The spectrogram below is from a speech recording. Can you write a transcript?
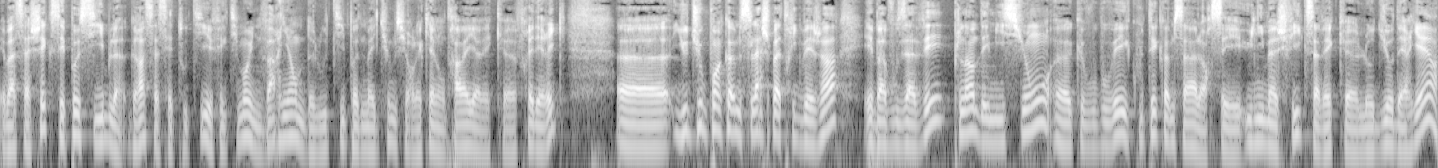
eh ben sachez que c'est possible grâce à cet outil, effectivement une variante de l'outil PodMyTunes sur lequel on travaille avec euh, Frédéric. Euh, YouTube.com/slash Patrick Béja, eh ben vous avez plein d'émissions euh, que vous pouvez écouter comme ça. Alors c'est une image fixe avec l'audio derrière,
